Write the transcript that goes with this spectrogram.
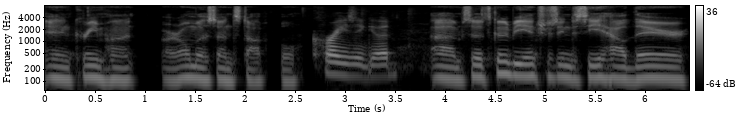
and Kareem Hunt are almost unstoppable. crazy good. Um, so it's going to be interesting to see how their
